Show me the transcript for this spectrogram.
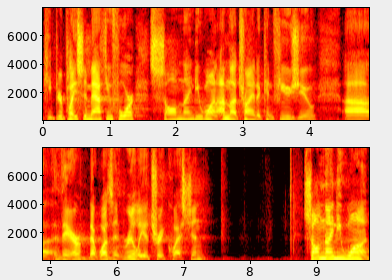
keep your place in Matthew 4, Psalm 91. I'm not trying to confuse you uh, there. That wasn't really a trick question. Psalm 91.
